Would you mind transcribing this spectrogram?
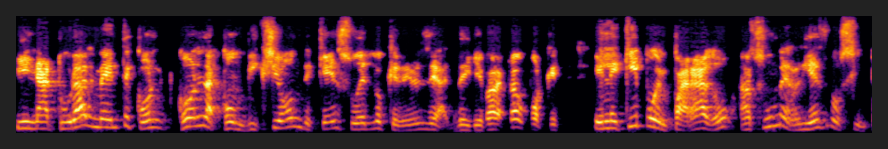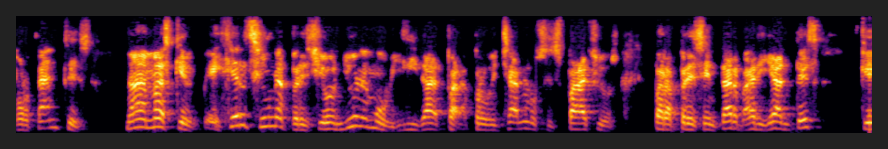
y naturalmente con, con la convicción de que eso es lo que debes de, de, llevar a cabo, porque el equipo en parado asume riesgos importantes, nada más que ejerce una presión y una movilidad para aprovechar los espacios, para presentar variantes que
